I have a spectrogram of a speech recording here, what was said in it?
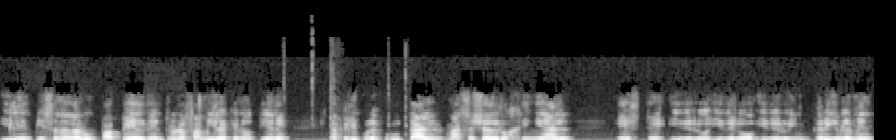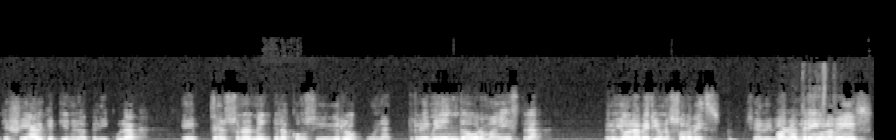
y le empiezan a dar un papel dentro de la familia que no tiene. La película es brutal, más allá de lo genial este, y, de lo, y, de lo, y de lo increíblemente real que tiene la película, eh, personalmente la considero una tremenda obra maestra, pero yo la vería una sola vez. O sea, la Por lo una triste. sola vez.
